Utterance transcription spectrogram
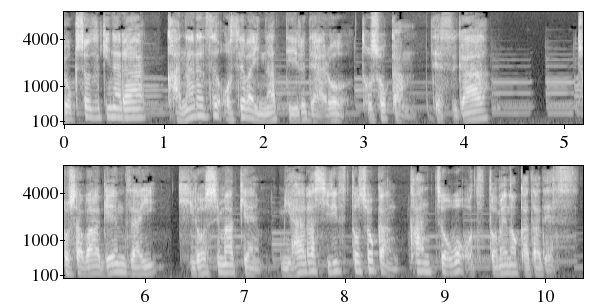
読書好きなら必ずお世話になっているであろう図書館ですが著者は現在広島県三原市立図書館館長をお務めの方です。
